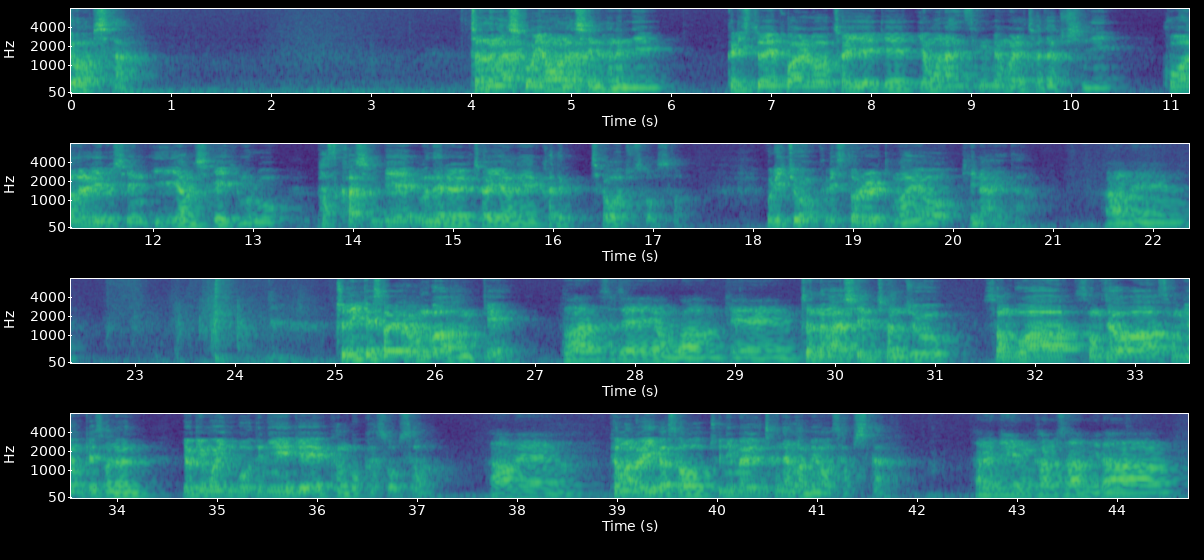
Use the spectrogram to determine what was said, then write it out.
기도합시다. 전능하시고 영원하신 하느님, 그리스도의 부활로 저희에게 영원한 생명을 찾아주시니 구원을 이루신 이 양식의 힘으로 파스카 신비의 은혜를 저희 안에 가득 채워 주소서. 우리 주 그리스도를 통하여 비나이다. 아멘. 주님께서 여러분과 함께 또한 사제의 영과 함께 전능하신 천주 성부와 성자와 성령께서는 여기 모인 모든 이에게 강복하소서. 아멘. 평화로 이 가서 주님을 찬양하며 삽시다. 하느님 감사합니다.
